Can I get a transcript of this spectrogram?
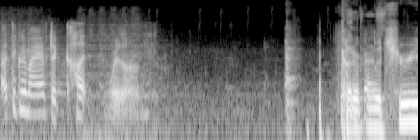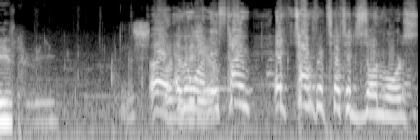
I think we might have to cut Warzone. Cut it from the trees. Alright, everyone, video. it's time. It's time for Tilted Zone Wars.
